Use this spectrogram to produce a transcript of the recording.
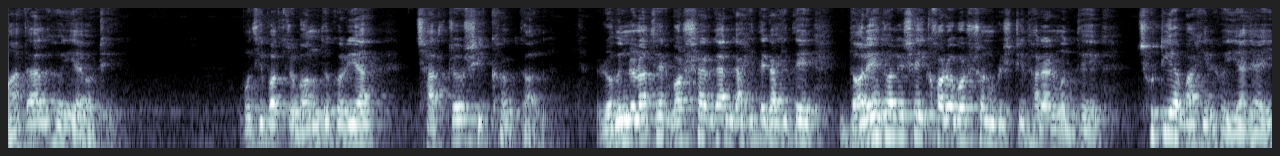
মাতাল হইয়া ওঠে। পুঁথিপত্র বন্ধ করিয়া ছাত্র শিক্ষক দল রবীন্দ্রনাথের বর্ষার গান গাহিতে গাহিতে দলে দলে সেই খরবর্ষণ বৃষ্টিধারার মধ্যে ছুটিয়া বাহির হইয়া যাই।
